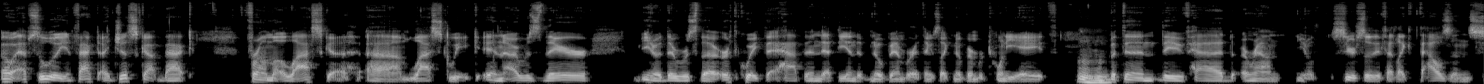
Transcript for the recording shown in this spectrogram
Oh, absolutely. In fact, I just got back from Alaska um, last week, and I was there you know, there was the earthquake that happened at the end of November. I think it was like November 28th. Mm-hmm. But then they've had around, you know, seriously, they've had like thousands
